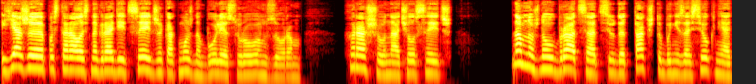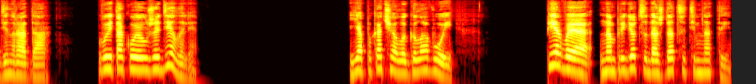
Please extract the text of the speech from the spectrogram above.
Я же постаралась наградить Сейджа как можно более суровым взором. «Хорошо», — начал Сейдж, нам нужно убраться отсюда так, чтобы не засек ни один радар. Вы такое уже делали?» Я покачала головой. «Первое, нам придется дождаться темноты.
